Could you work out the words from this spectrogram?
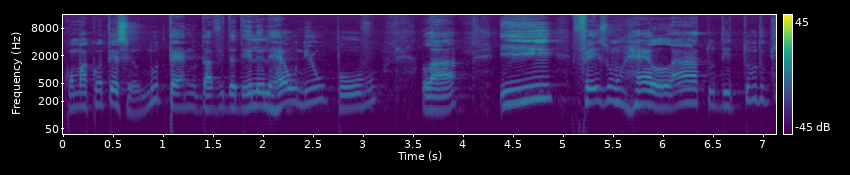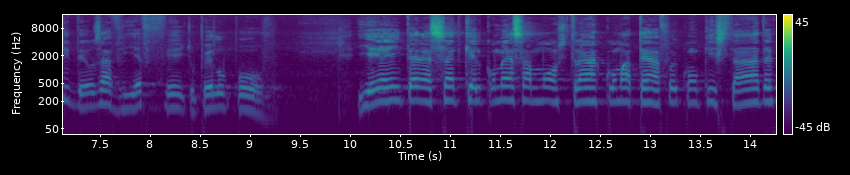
Como aconteceu? No término da vida dele, ele reuniu o povo lá e fez um relato de tudo que Deus havia feito pelo povo. E é interessante que ele começa a mostrar como a terra foi conquistada.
